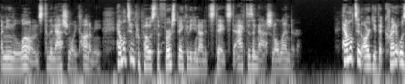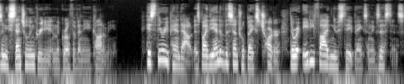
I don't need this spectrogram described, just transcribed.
I mean loans, to the national economy, Hamilton proposed the first Bank of the United States to act as a national lender. Hamilton argued that credit was an essential ingredient in the growth of any economy. His theory panned out, as by the end of the central bank's charter, there were 85 new state banks in existence,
